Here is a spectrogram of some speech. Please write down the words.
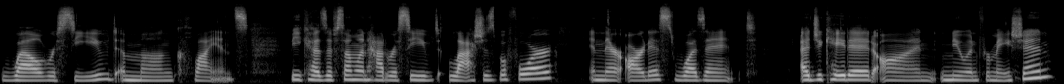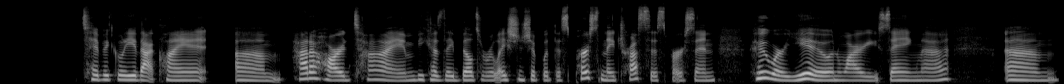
well received among clients. Because if someone had received lashes before and their artist wasn't educated on new information, typically that client um, had a hard time because they built a relationship with this person. They trust this person. Who are you and why are you saying that? Um,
